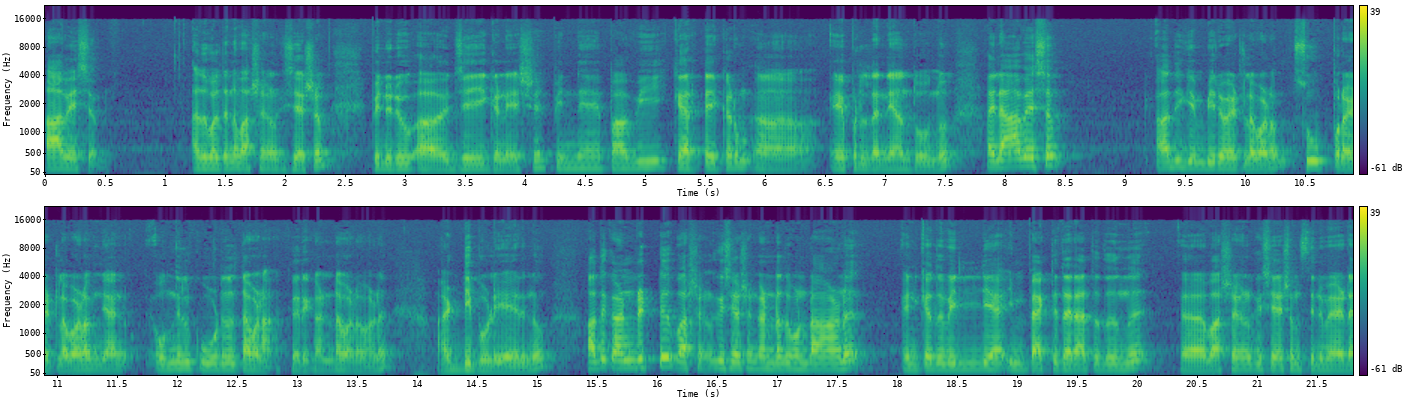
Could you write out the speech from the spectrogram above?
ആവേശം. അതുപോലെ തന്നെ വർഷങ്ങൾക്ക് ശേഷം പിന്നെ ഒരു ജയ് ഗണേഷ് പിന്നെ പവി കെയർടേക്കറും ഏപ്രിൽ തന്നെയാണെന്ന് തോന്നുന്നു. അതിൽ ആവേശം അതിഗംഭീരമായിട്ടുള്ള പടം സൂപ്പറായിട്ടുള്ള പടം. ഞാൻ ഒന്നിൽ കൂടുതൽ തവണ കയറി കണ്ട പടമാണ്. അടിപൊളിയായിരുന്നു. അത് കണ്ടിട്ട് വർഷങ്ങൾക്ക് ശേഷം കണ്ടതുകൊണ്ടാണ് എനിക്കത് വലിയ ഇമ്പാക്റ്റ് തരാത്തതെന്ന് വർഷങ്ങൾക്ക് ശേഷം സിനിമയുടെ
